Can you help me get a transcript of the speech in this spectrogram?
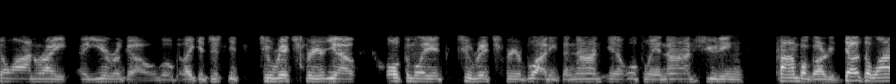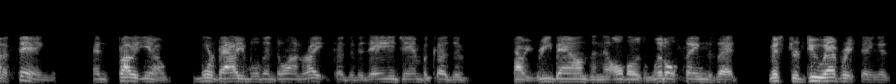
Delon Wright a year ago a little bit. Like it just it's too rich for your you know ultimately it's too rich for your blood. He's a non you know ultimately a non-shooting combo guard who does a lot of things and probably you know more valuable than Delon Wright because of his age and because of how he rebounds and all those little things that Mr. Do Everything, as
